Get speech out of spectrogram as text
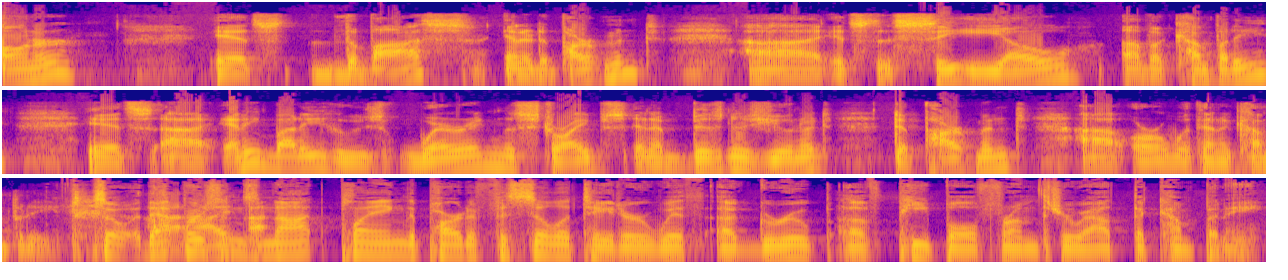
owner It's the boss in a department. Uh, it's the CEO of a company. It's uh, anybody who's wearing the stripes in a business unit, department, uh, or within a company. So that person's I, I, not playing the part of facilitator with a group of people from throughout the company.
